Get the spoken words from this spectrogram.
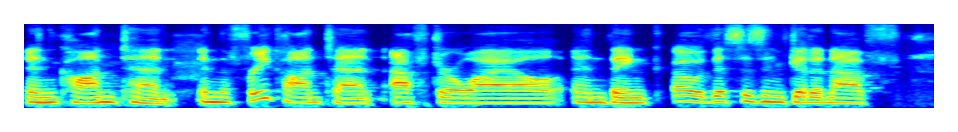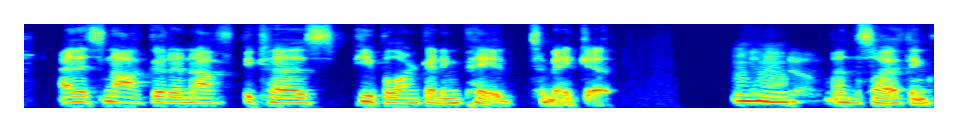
in content in the free content after a while and think, "Oh, this isn't good enough." And it's not good enough because people aren't getting paid to make it. Mhm. And so I think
